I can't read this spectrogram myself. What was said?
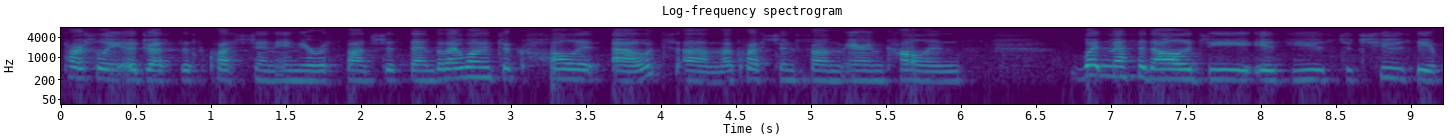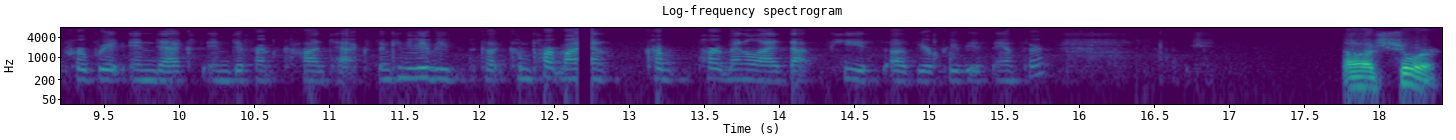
partially addressed this question in your response just then, but I wanted to call it out. Um, a question from Aaron Collins. What methodology is used to choose the appropriate index in different contexts? And can you maybe compartmentalize that piece of your previous answer? Uh, sure.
